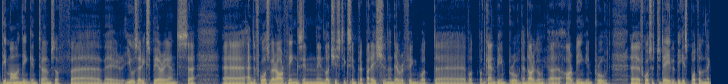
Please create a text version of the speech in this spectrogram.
demanding in terms of their user experience. Uh, uh, and of course, there are things in, in logistics, in preparation, and everything what uh, what what can be improved and are going are being improved. of course, today the biggest bottleneck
